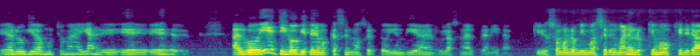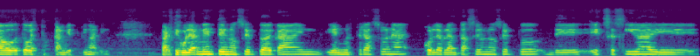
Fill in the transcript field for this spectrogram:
es algo que va mucho más allá, es, algo ético que tenemos que hacer, ¿no es cierto?, hoy en día en relación al planeta, que somos los mismos seres humanos los que hemos generado todos estos cambios climáticos, particularmente, ¿no es cierto?, acá en, en nuestra zona, con la plantación, ¿no es cierto?, de excesiva de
